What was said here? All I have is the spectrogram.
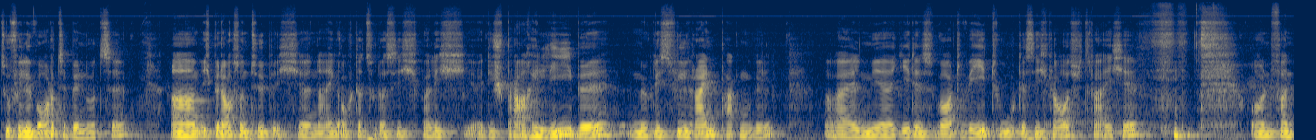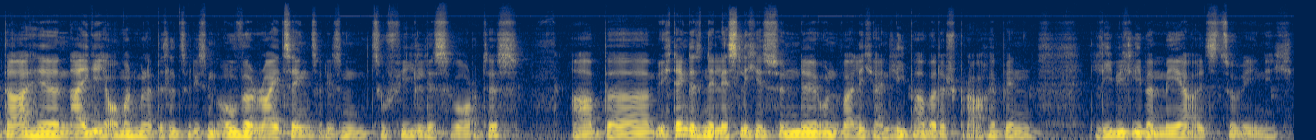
zu viele Worte benutze. Ähm, ich bin auch so ein Typ, ich äh, neige auch dazu, dass ich, weil ich äh, die Sprache liebe, möglichst viel reinpacken will, weil mir jedes Wort wehtut, das ich rausstreiche. Und von daher neige ich auch manchmal ein bisschen zu diesem Overwriting, zu diesem zu viel des Wortes. Aber ich denke, das ist eine lässliche Sünde und weil ich ein Liebhaber der Sprache bin, liebe ich lieber mehr als zu wenig.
